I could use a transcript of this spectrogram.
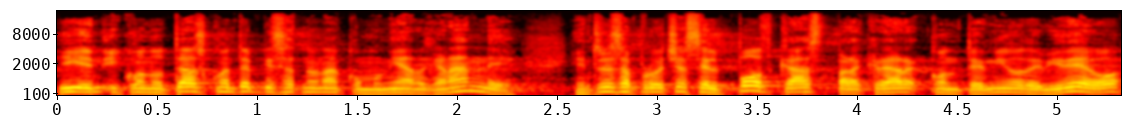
y, y, cuando te das cuenta empiezas a tener una comunidad grande. Y entonces aprovechas el podcast para crear contenido de video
